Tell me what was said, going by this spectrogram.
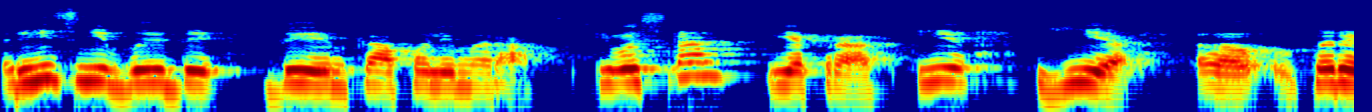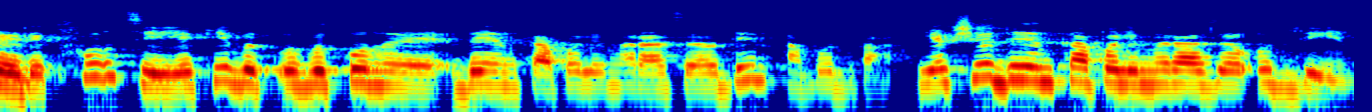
різні види ДНК полімераз. І ось там якраз і є е, перелік функцій, які виконує ДНК полімераза 1 або 2. Якщо ДНК полімераза 1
